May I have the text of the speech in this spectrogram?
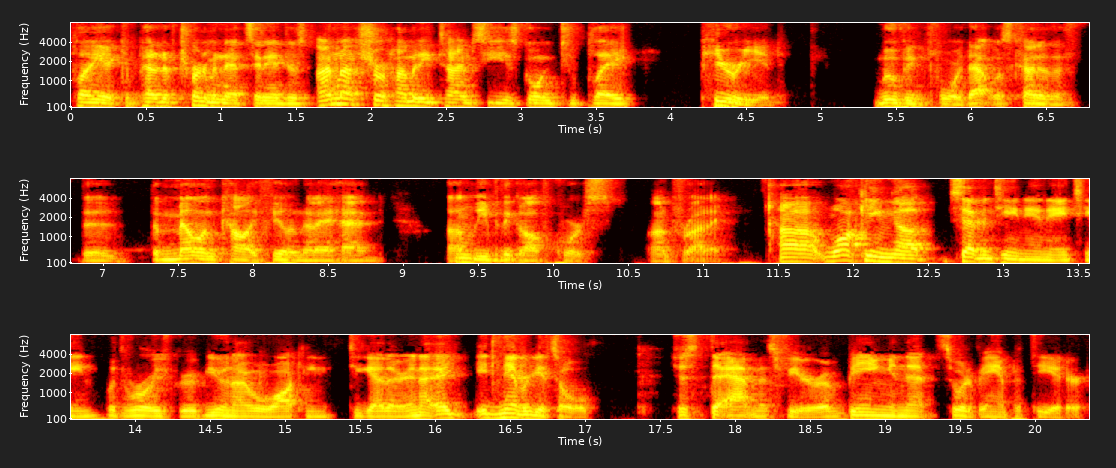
playing a competitive tournament at St. Andrews. I'm not sure how many times he is going to play, period, moving forward. That was kind of the, the, the melancholy feeling that I had uh, Mm. leaving the golf course on Friday. Uh, walking up 17 and 18 with Rory's group, you and I were walking together, and I, it never gets old. Just the atmosphere of being in that sort of amphitheater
